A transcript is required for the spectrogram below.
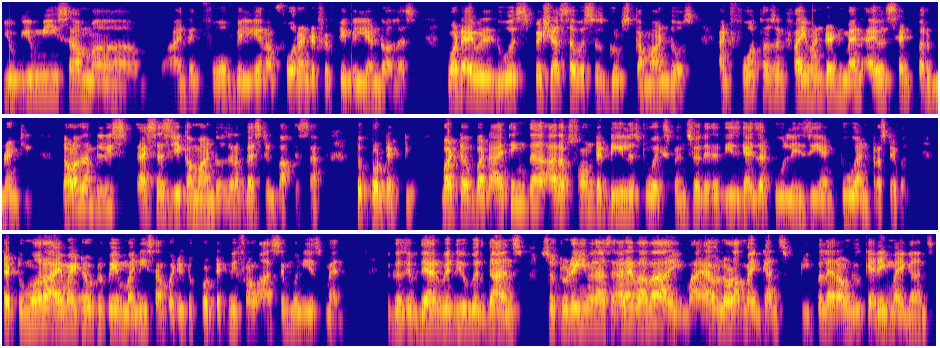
you give me some. Uh, I think 4 billion or 450 million dollars. What I will do is special services groups commandos and 4,500 men I will send permanently. A lot of them will be SSG commandos, you know, best in Pakistan to protect you. But uh, but I think the Arabs found the deal is too expensive. They said these guys are too lazy and too untrustable. That tomorrow I might have to pay money somebody to protect me from Asim Munir's men. Because if they are with you with guns, so today he will ask, Are Baba, I have a lot of my guns, people around you carrying my guns.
